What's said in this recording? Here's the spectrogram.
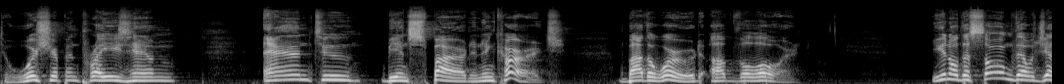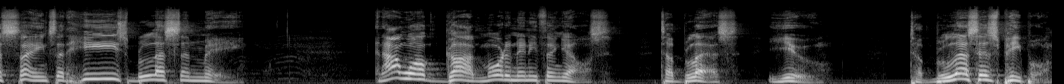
to worship and praise Him and to be inspired and encouraged by the word of the Lord. You know, the song that was just saying said, He's blessing me. And I want God more than anything else to bless you, to bless His people.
